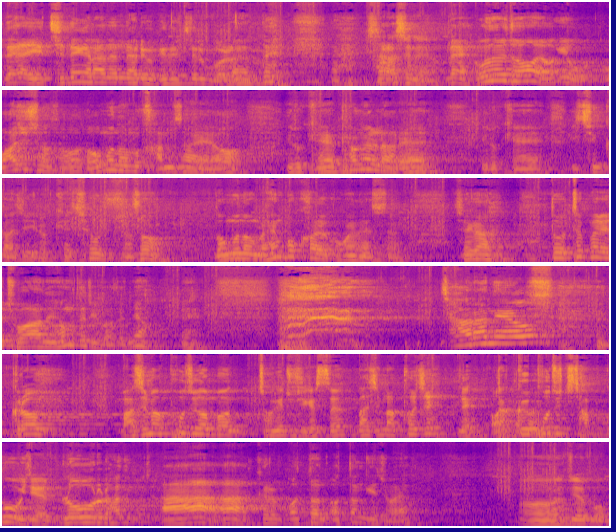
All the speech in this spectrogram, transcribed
내가 이 진행을 하는 날이 오게 될 줄은 몰랐는데 네, 잘하시네요. 네 오늘도 여기 와주셔서 너무너무 감사해요 이렇게 평일날에 이렇게 2층까지 이렇게 채워주셔서 너무너무 행복하게 공연했어요 제가 또 특별히 좋아하는 형들이거든요 네. 잘하네요 그럼 마지막 포즈 한번 정해주시겠어요? 마지막 포즈? 네, 딱그 거? 포즈 잡고 이제 롤을 하는 거죠. 아, 아 그럼 어떤 어떤 게 좋아요? 어 이제 뭐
